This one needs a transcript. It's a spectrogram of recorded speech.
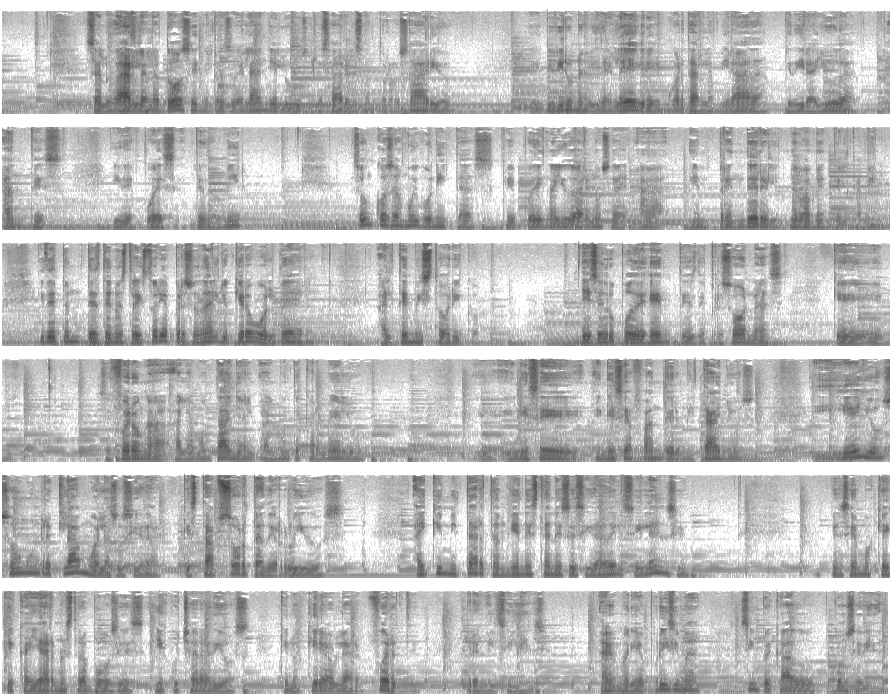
Saludarle a las doce en el rezo del ángelus, rezar el Santo Rosario, eh, vivir una vida alegre, guardar la mirada, pedir ayuda antes y después de dormir. Son cosas muy bonitas que pueden ayudarnos a, emprender nuevamente el camino. Y desde nuestra historia personal yo quiero volver al tema histórico, de ese grupo de gentes, de personas que se fueron a, la montaña, al, Monte Carmelo, eh, en, ese, en ese afán de ermitaños, y ellos son un reclamo a la sociedad que está absorta de ruidos. Hay que imitar también esta necesidad del silencio. Pensemos que hay que callar nuestras voces y escuchar a Dios que nos quiere hablar fuerte, pero en el silencio. Ave María Purísima, sin pecado concebida.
